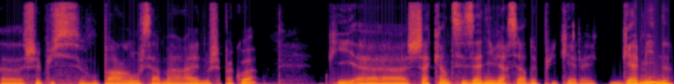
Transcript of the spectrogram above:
je sais plus si c'est son parrain ou sa marraine ou je sais pas quoi, qui, euh, chacun de ses anniversaires depuis qu'elle est gamine,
